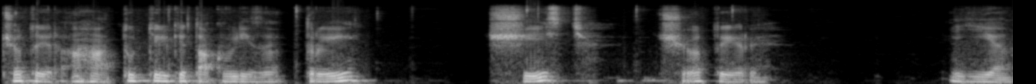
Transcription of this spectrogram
4. Ага, тут тільки так влізе. 3, 6, 4. Є.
